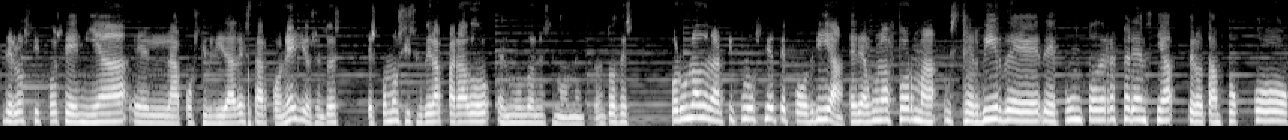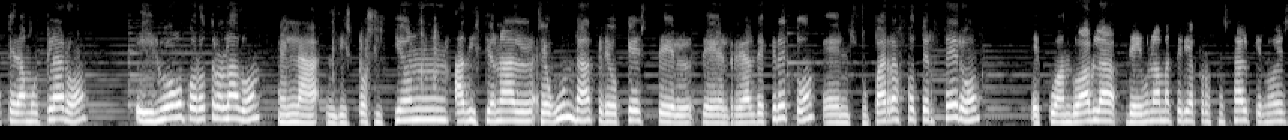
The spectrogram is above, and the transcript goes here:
de los hijos, tenía eh, la posibilidad de estar con ellos. Entonces, es como si se hubiera parado el mundo en ese momento. Entonces, por un lado, el artículo 7 podría de alguna forma servir de, punto de referencia, pero tampoco queda muy claro. Y luego, por otro lado, en la disposición adicional segunda, creo que es del, del Real Decreto, en su párrafo tercero, eh, cuando habla de una materia procesal que no es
